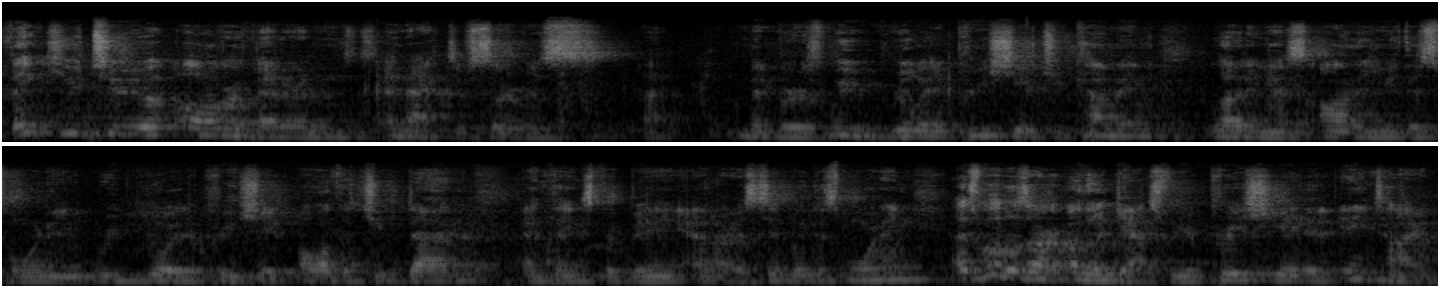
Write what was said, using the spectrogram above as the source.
thank you to all of our veterans and active service members. We really appreciate you coming, letting us honor you this morning. We really appreciate all that you've done, and thanks for being at our assembly this morning, as well as our other guests. We appreciate it anytime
